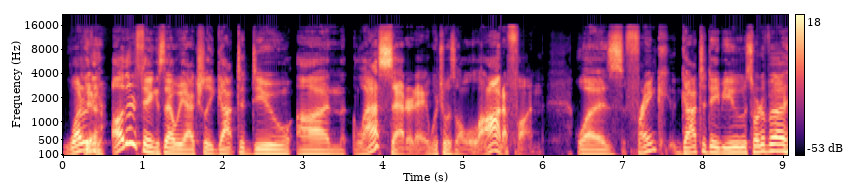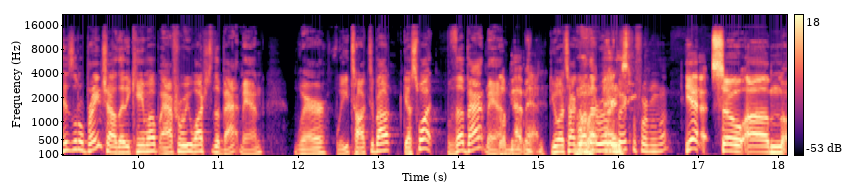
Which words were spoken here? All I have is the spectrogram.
One of Yeah. the other things that we actually got to do on last Saturday, which was a lot of fun, was Frank got to debut sort of uh, his little brainchild that he came up after we watched The Batman, where we talked about, guess what? The Batman. The Batman. do you want to talk about that really quick before we move on? Yeah. So, um,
